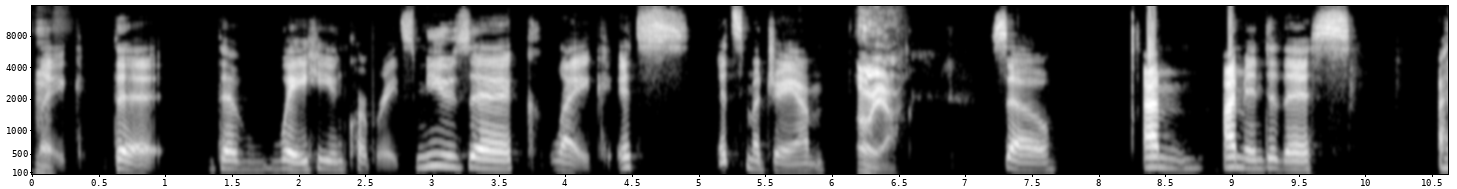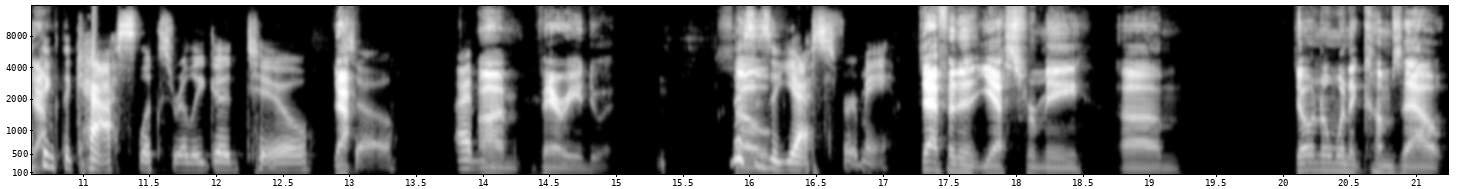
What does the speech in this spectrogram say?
Mhm. like the the way he incorporates music. Like, it's it's my jam. Oh yeah. So, I'm I'm into this. I Yeah. think the cast looks really good too. Yeah. So, I'm I'm very into it. this So is a yes for me. definite yes for me. Um, don't know when it comes out.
